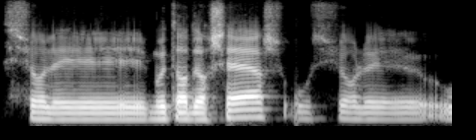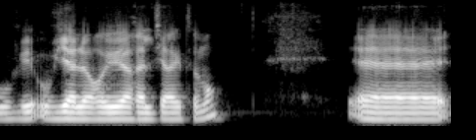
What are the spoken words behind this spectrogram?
sur les moteurs de recherche ou, sur les, ou, via leur URL directement. et,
